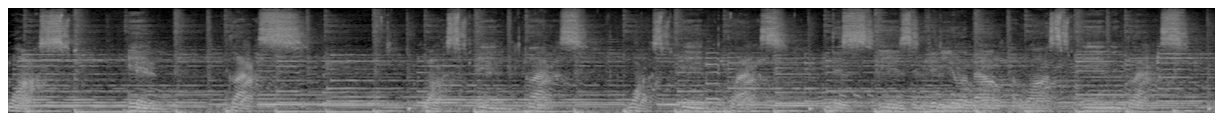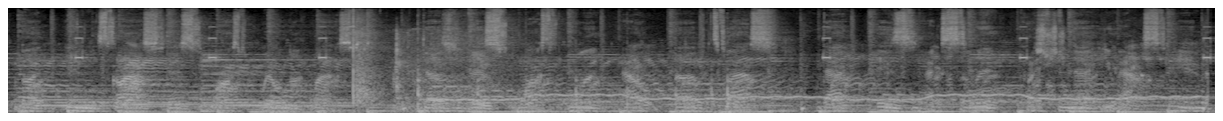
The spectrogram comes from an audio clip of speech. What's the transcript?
Wasp in glass. Wasp in glass. Wasp in glass. This is a video about the wasp in glass. But in this glass, this wasp will not last. Does this wasp want out of its glass? That is an excellent question that you asked. And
